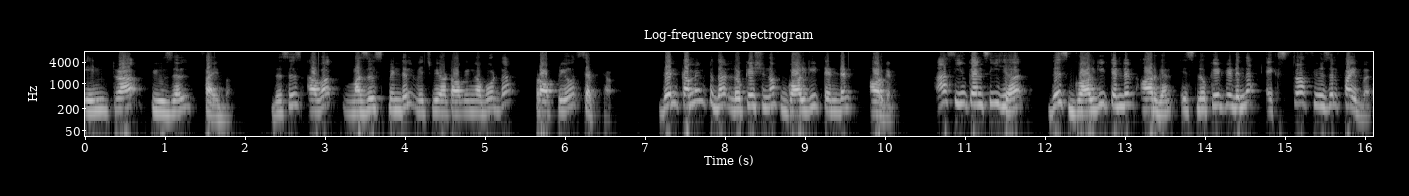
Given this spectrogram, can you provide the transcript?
intrafusal fiber. This is our muscle spindle which we are talking about the proprioceptor. Then coming to the location of Golgi tendon organ. As you can see here, this Golgi tendon organ is located in the extrafusal fiber.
